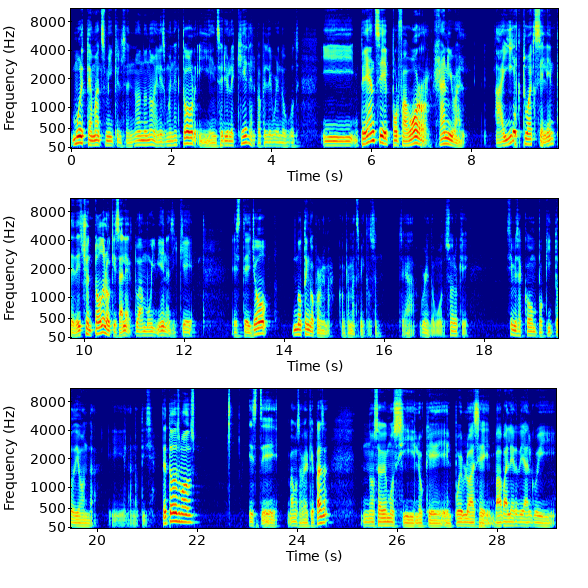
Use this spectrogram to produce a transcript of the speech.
muerte a Matt Mikkelsen. No, no, no, él es buen actor y en serio le queda el papel de Grindelwald. Y véanse, por favor, Hannibal. Ahí actúa excelente. De hecho, en todo lo que sale actúa muy bien. Así que, este, yo no tengo problema con que Matt Mikkelsen sea Grindelwald. Solo que sí me sacó un poquito de onda eh, la noticia. De todos modos, este, vamos a ver qué pasa. No sabemos si lo que el pueblo hace va a valer de algo y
